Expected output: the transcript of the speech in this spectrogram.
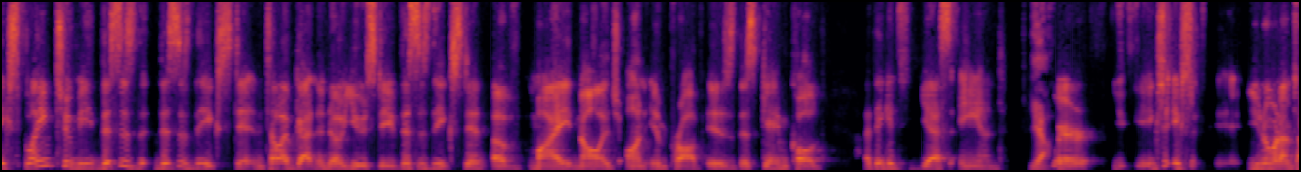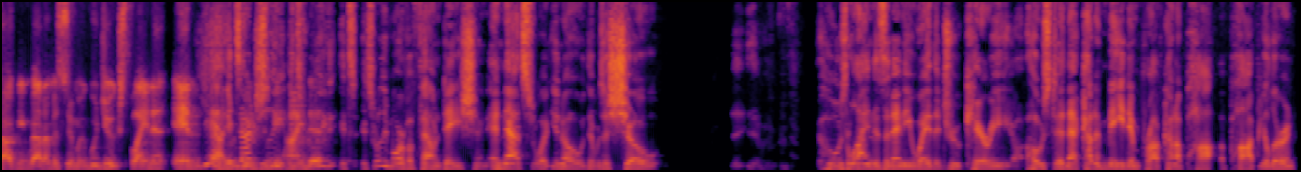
Explain to me this is the, this is the extent until I've gotten to know you Steve this is the extent of my knowledge on improv is this game called I think it's yes and yeah where you, you know what I'm talking about. I'm assuming. Would you explain it? And yeah, and it's actually behind it's really, it. It's it's really more of a foundation, and that's what you know. There was a show. Whose line is it anyway? That Drew Carey hosted, and that kind of made improv kind of pop, popular. And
